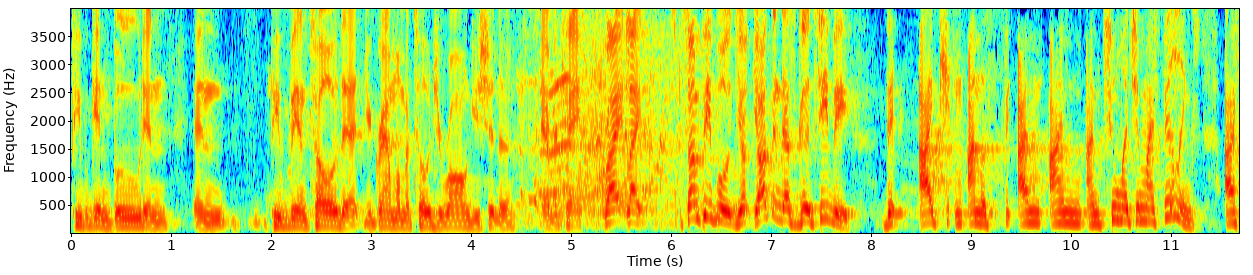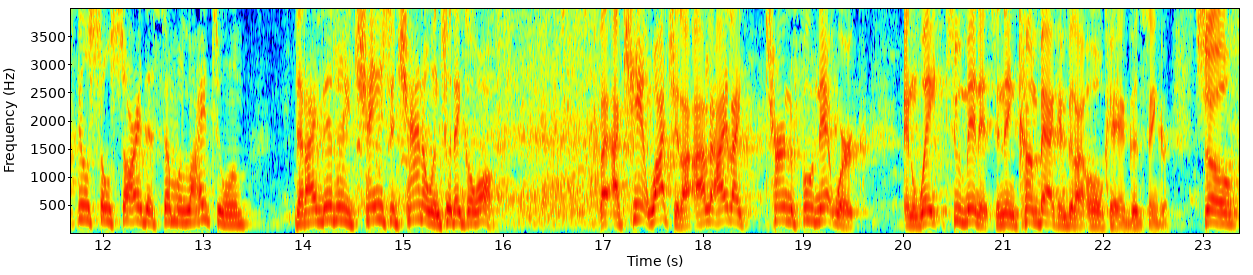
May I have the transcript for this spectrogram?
people getting booed and and people being told that your grandmama told you wrong, you shouldn't have ever came, right? Like some people, y- y'all think that's good TV. That I I'm, a, I'm, I'm, I'm too much in my feelings. I feel so sorry that someone lied to him that I literally change the channel until they go off. Like I can't watch it. I, I, I like turn the Food Network and wait two minutes and then come back and be like, oh, okay, a good singer. So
